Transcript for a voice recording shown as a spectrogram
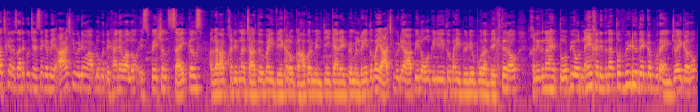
आज के नज़ारे कुछ ऐसे भाई, आज की वीडियो में आप लोगों को दिखाने वालों स्पेशल साइकिल्स अगर आप खरीदना चाहते हो भाई, देख रहे हो कहाँ पर मिलती हैं, क्या रेट पे मिल रही है तो भाई, आज की वीडियो आप ही लोगों के लिए तो भाई, वीडियो पूरा देखते रहो। खरीदना है तो भी और नहीं खरीदना तो वीडियो देखकर पूरा एंजॉय करो।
